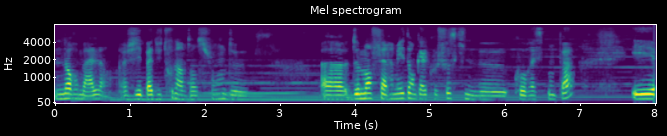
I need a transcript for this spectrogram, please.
normal. J'ai pas du tout l'intention de euh, de m'enfermer dans quelque chose qui ne me correspond pas et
